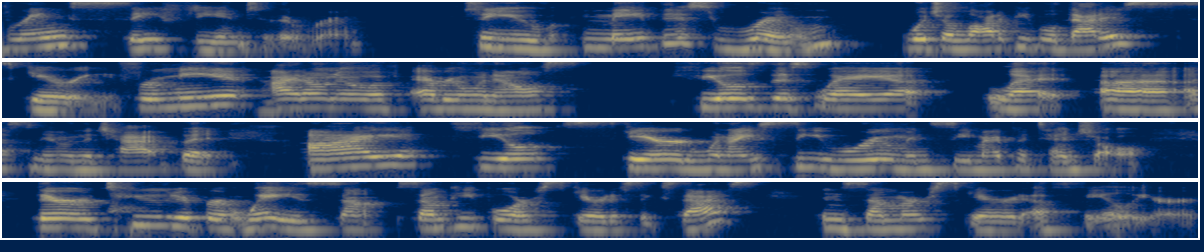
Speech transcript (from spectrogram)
brings safety into the room. So you've made this room, which a lot of people, that is scary. For me, I don't know if everyone else feels this way. Let uh, us know in the chat, but I feel scared when I see room and see my potential. There are two different ways. Some some people are scared of success and some are scared of failure.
